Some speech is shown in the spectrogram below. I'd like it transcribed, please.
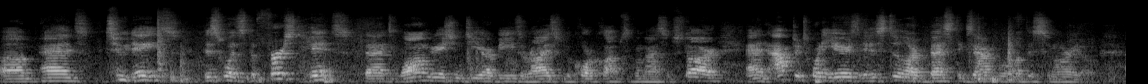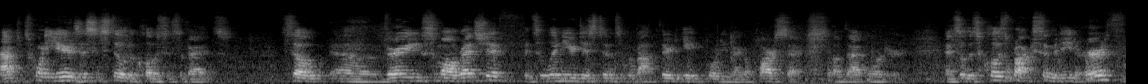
Um, and to date, this was the first hint that long duration GRBs arise from the core collapse of a massive star. And after 20 years, it is still our best example of this scenario. After 20 years, this is still the closest event. So uh, very small redshift, it's a linear distance of about 3840 megaparsecs of that order. And so this close proximity to Earth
